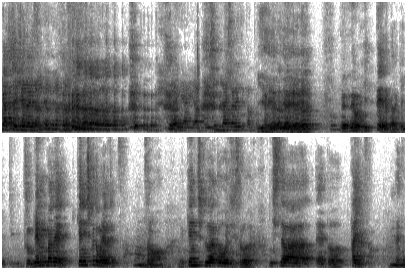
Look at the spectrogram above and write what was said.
かしちゃいけないですよね。いやいやいや、信頼されてたいやいやいやいや。ででも行って、だから結局、その現場で建築ともやるじゃないですか。うん。その建築は当時、その西澤、えっ、と、平さん、えっ、と、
